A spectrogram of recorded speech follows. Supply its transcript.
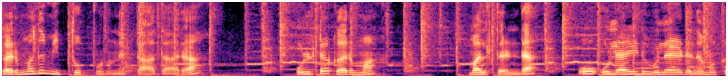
ಕರ್ಮದ ಮಿತ್ತುಪ್ಪುನು ನೆತ್ತ ಆಧಾರ. ಉಲ್ಟ ಕರ್ಮ, ಮಲ್ತಂಡ, ಓ ಉಲಾಯಿಡು ಉಲಾಯ್ಡು ನಮಕ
